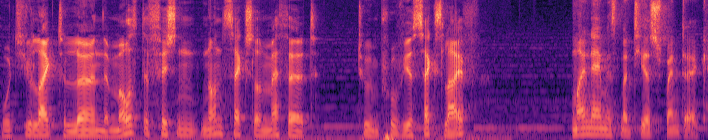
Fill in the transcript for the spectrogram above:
Would you like to learn the most efficient non-sexual method to improve your sex life? My name is Matthias Schwentek.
